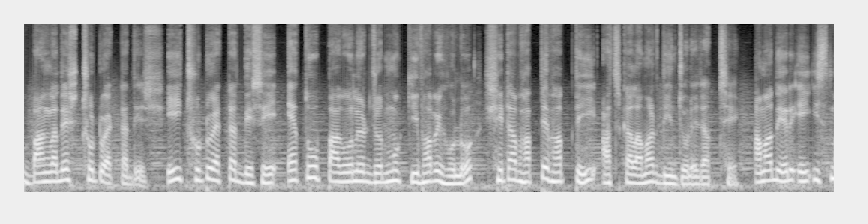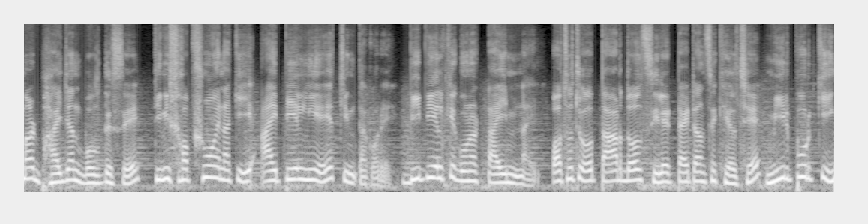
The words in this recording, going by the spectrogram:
বাংলাদেশ ছোট একটা দেশ। এই ছোট একটা দেশে এত পাগলের জন্ম কীভাবে হলো সেটা ভাবতে ভাবতেই আজকাল আমার দিন চলে যাচ্ছে। আমাদের এই স্মার্ট ভাইজান বলতেছে, তিনি সবসময় নাকি আইপিএল নিয়ে চিন্তা করে। বিপিএল কে গোনার টাইম নাই। অথচ তার দল সিলেট টাইটান্সে খেলছে মিরপুর কিং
